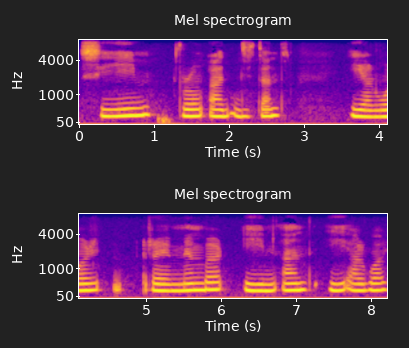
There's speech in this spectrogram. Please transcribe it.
see him from a distance. I always remember him and I always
